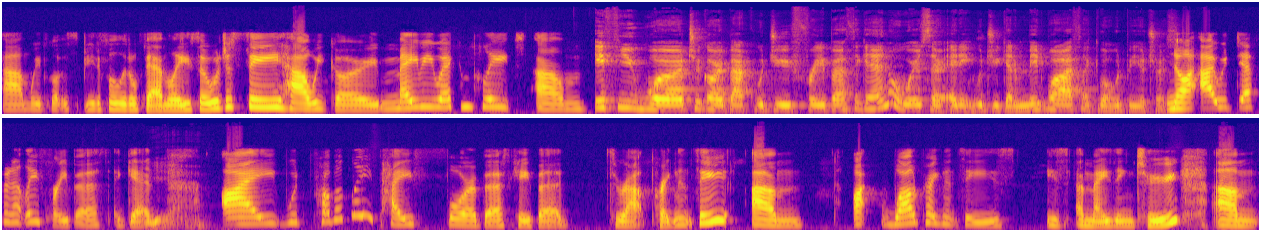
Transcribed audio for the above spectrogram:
Um, we've got this beautiful little family, so we'll just see how we go. Maybe we're complete. Um, If you were to go back, would you free birth again, or is there any? Would you get a midwife? Like, what would be your choice? no, I- would definitely free birth again. Yeah. I would probably pay for a birth keeper throughout pregnancy. Um, I, wild pregnancies is amazing too. Um,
